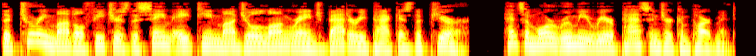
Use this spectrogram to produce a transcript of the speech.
The Touring model features the same 18-module long-range battery pack as the Pure, hence a more roomy rear passenger compartment,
